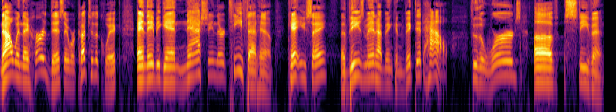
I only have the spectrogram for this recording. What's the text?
now when they heard this, they were cut to the quick and they began gnashing their teeth at him. Can't you say that these men have been convicted? How? Through the words of Stephen.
